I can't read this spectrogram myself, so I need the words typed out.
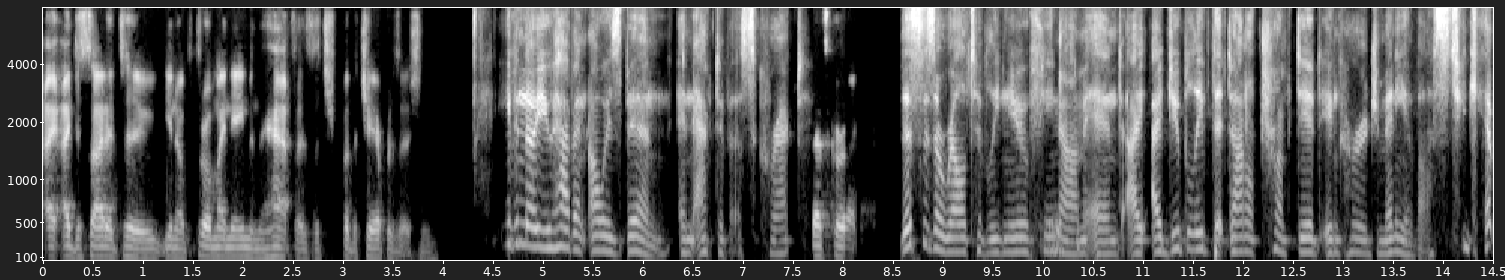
I, I decided to, you know, throw my name in the hat as the, for the chair position. Even though you haven't always been an activist, correct? That's correct. This is a relatively new phenom, and I, I do believe that Donald Trump did encourage many of us to get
